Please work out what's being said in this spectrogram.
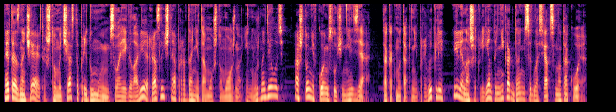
Это означает, что мы часто придумываем в своей голове различные оправдания тому, что можно и нужно делать, а что ни в коем случае нельзя, так как мы так не привыкли или наши клиенты никогда не согласятся на такое.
